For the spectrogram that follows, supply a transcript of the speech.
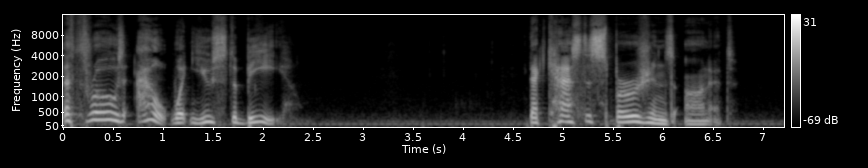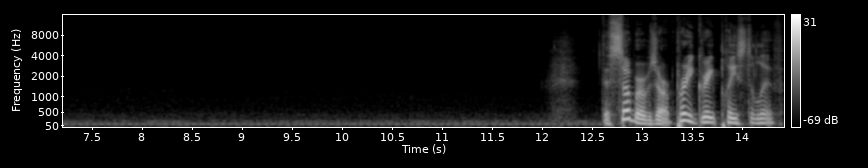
that throws out what used to be, that casts aspersions on it. The suburbs are a pretty great place to live.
